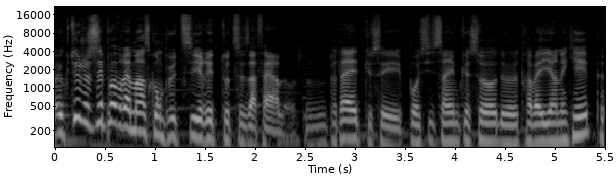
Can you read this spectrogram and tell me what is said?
Euh, Écoutez, je sais pas vraiment ce qu'on peut tirer de toutes ces affaires-là. Peut-être que c'est pas si simple que ça de travailler en équipe.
